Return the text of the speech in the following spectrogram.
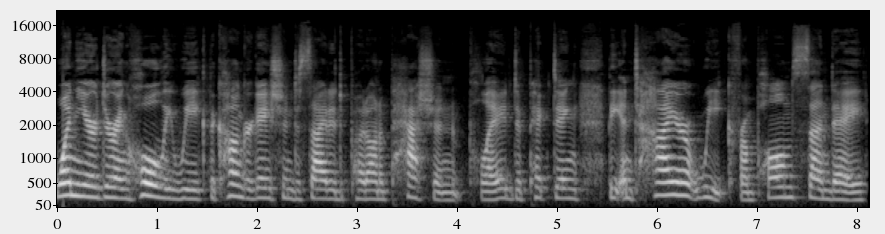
One year during Holy Week, the congregation decided to put on a passion play depicting the entire week from Palm Sunday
